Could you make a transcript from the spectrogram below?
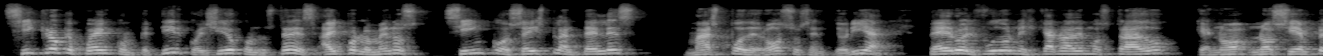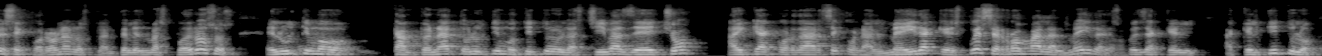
sí creo que pueden competir, coincido con ustedes. Hay por lo menos cinco o seis planteles más poderosos en teoría pero el fútbol mexicano ha demostrado que no, no siempre se coronan los planteles más poderosos. El último campeonato, el último título de las Chivas, de hecho, hay que acordarse con Almeida, que después cerró mal Almeida, después de aquel, aquel título.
